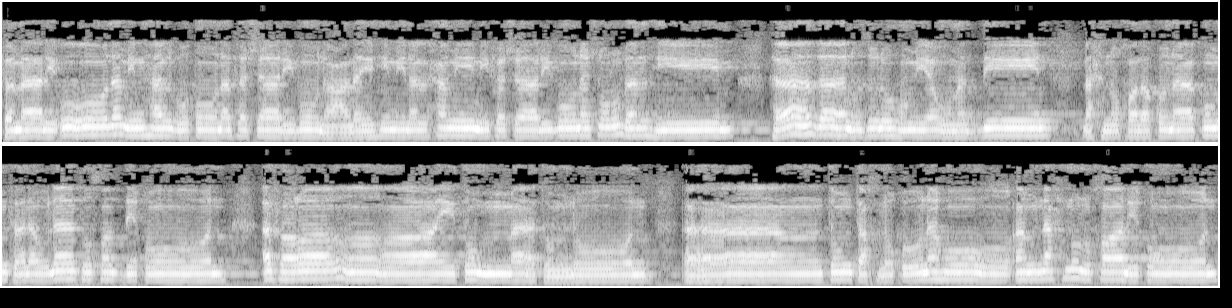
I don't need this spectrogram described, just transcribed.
فمالئون منها البطون فشاربون عليه من الحميم فشاربون شرب الهيم. هذا نزلهم يوم الدين. نحن خلقناكم فلولا تصدقون أفرأيتم ما تمنون أنتم تخلقونه أم نحن الخالقون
